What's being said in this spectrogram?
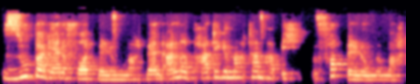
super gerne Fortbildung gemacht. Während andere Party gemacht haben, habe ich Fortbildung gemacht,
